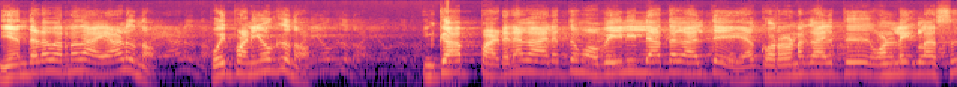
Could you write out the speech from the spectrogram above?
നീ എന്താടാ പറഞ്ഞത്? അയാളെന്നോ പോയി പണി നോക്കുന്നോ എനിക്ക് ആ പഠനകാലത്ത് മൊബൈൽ ഇല്ലാത്ത കാലത്തെ ആ കൊറോണ കാലത്ത് ഓൺലൈൻ ക്ലാസ്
